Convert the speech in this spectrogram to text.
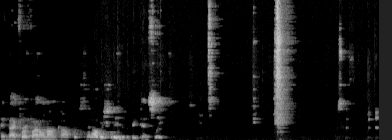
head back for our final non-conference, and then obviously into the Big Ten slate. With the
